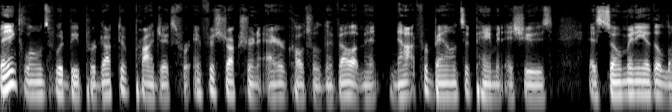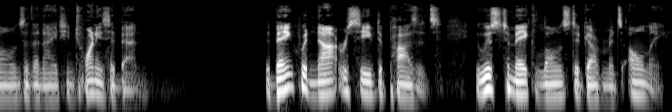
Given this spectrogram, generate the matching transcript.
Bank loans would be productive projects for infrastructure and agricultural development, not for balance of payment issues, as so many of the loans of the 1920s had been. The bank would not receive deposits, it was to make loans to governments only.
